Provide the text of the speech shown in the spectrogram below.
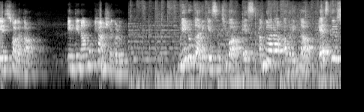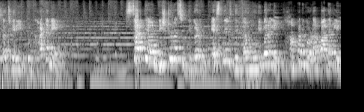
ನ್ಯೂಸ್ಗೆ ಸ್ವಾಗತ. ಇಂದಿನ ಮುಖ್ಯಾಂಶಗಳು. ಮೀನುಗಾರಿಕೆ ಸಚಿವ ಎಸ್. ಅಂಗಾರ ಅವರಿಂದ ಎಸ್ ನ್ಯೂಸ್ ಕಚೇರಿ ಉದ್ಘಾಟನೆ. ಸತ್ಯ ನಿಷ್ಠುರ ಸುದ್ದಿಗಳು ಎಸ್ ನ್ಯೂಸ್ನಿಂದ ಮೂಡಿಬರಲಿ, ಹಂಪನಗೌಡ ಬಾದರ್ಲಿ.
